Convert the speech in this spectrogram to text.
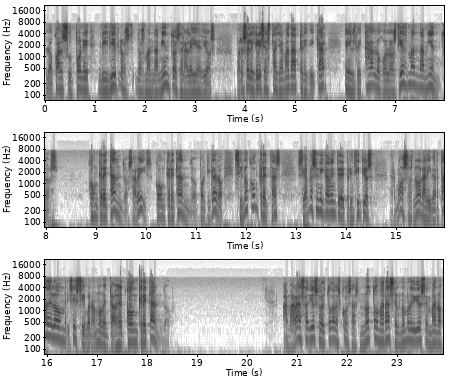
lo cual supone vivir los, los, mandamientos de la ley de Dios. Por eso la Iglesia está llamada a predicar el decálogo, los diez mandamientos, concretando, ¿sabéis? Concretando. Porque claro, si no concretas, si hablas únicamente de principios hermosos, ¿no? La libertad del hombre, sí, sí, bueno, un momento, concretando amarás a Dios sobre todas las cosas, no tomarás el nombre de Dios en vano,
